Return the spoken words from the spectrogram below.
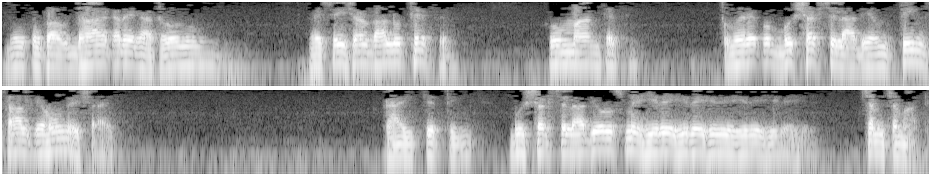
लोगों का उद्धार करेगा। तो वैसे ही श्रद्धालु थे फिर, खूब मानते थे। तो मेरे को बुशर्ट सिला दिए हम तीन साल के होंगे शायद। ढाई के तीन बुशर्ट सिला दी और उसमें हीरे हीरे हीरे हीरे हीरे हीरे, चमचमाते।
